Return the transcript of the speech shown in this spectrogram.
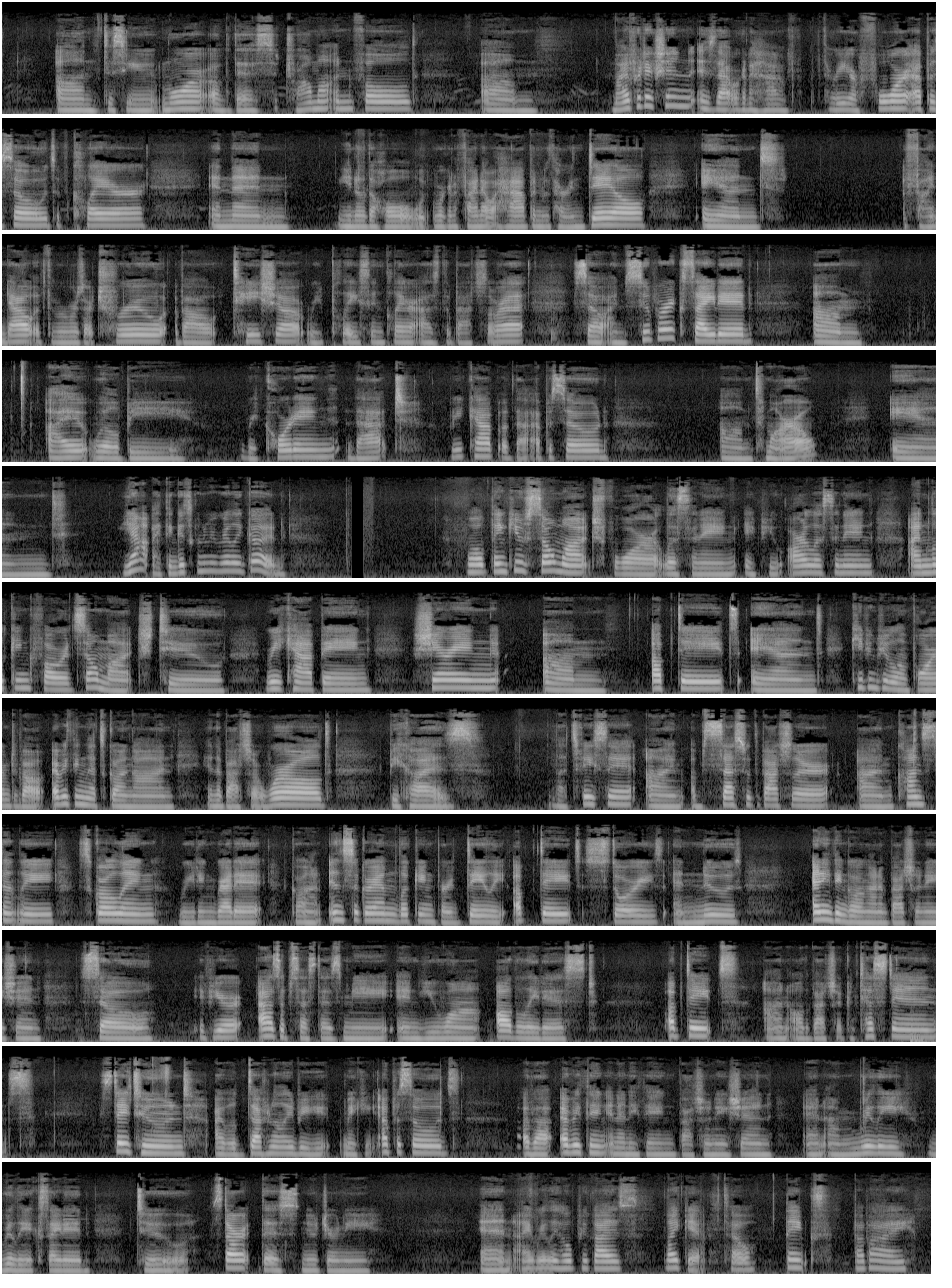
um, to see more of this drama unfold. Um, my prediction is that we're going to have three or four episodes of Clare and then you know the whole we're going to find out what happened with her and Dale and find out if the rumors are true about Tayshia replacing Clare as the bachelorette. So I'm super excited. Um I will be recording that recap of that episode um tomorrow and yeah, I think it's going to be really good. Well, thank you so much for listening. If you are listening, I'm looking forward so much to recapping, sharing um, updates and keeping people informed about everything that's going on in the Bachelor world because let's face it, I'm obsessed with The Bachelor. I'm constantly scrolling, reading Reddit, going on Instagram, looking for daily updates, stories, and news, anything going on in Bachelor Nation. So, if you're as obsessed as me and you want all the latest updates on all the Bachelor contestants, stay tuned. I will definitely be making episodes about everything and anything Bachelor Nation, and I'm really, really excited to start this new journey. And I really hope you guys like it. So, thanks. Bye bye.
